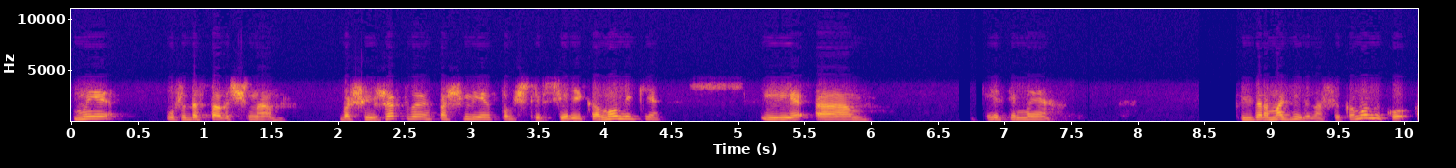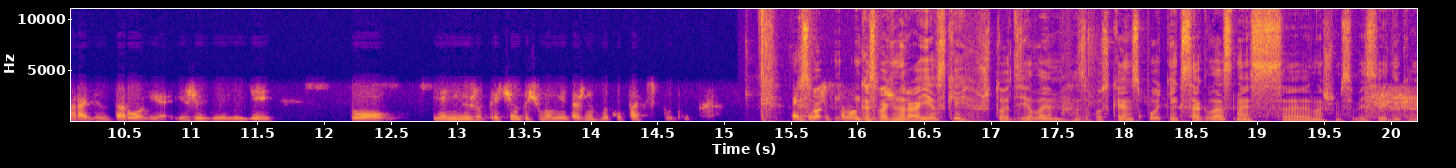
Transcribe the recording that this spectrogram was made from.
Мы уже достаточно большие жертвы пошли, в том числе в сфере экономики. И э, если мы притормозили нашу экономику ради здоровья и жизни людей, то я не вижу причин, почему мы не должны закупать спутник. Госп... Господин Раевский, что делаем? Запускаем спутник, согласны с э, нашим собеседником?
